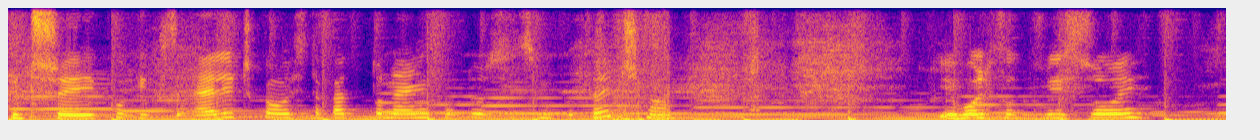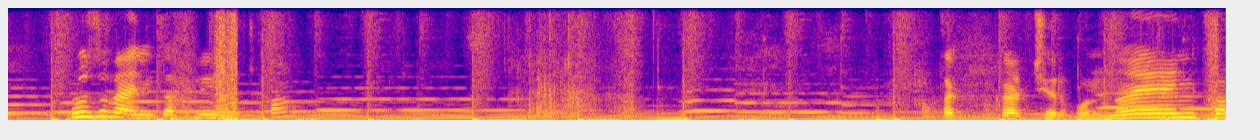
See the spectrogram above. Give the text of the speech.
Під шийку XL, ось така тоненька, досить симпатична. І гольфик флісовий. Розовенька флісочка. Така червоненька.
